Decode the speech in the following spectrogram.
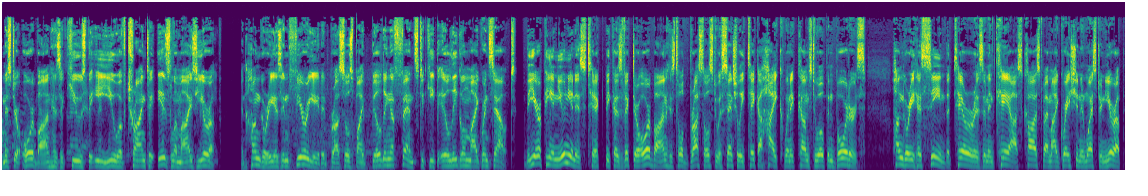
Mr. Orban has accused the EU of trying to Islamize Europe. And Hungary has infuriated Brussels by building a fence to keep illegal migrants out. The European Union is ticked because Viktor Orban has told Brussels to essentially take a hike when it comes to open borders. Hungary has seen the terrorism and chaos caused by migration in Western Europe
